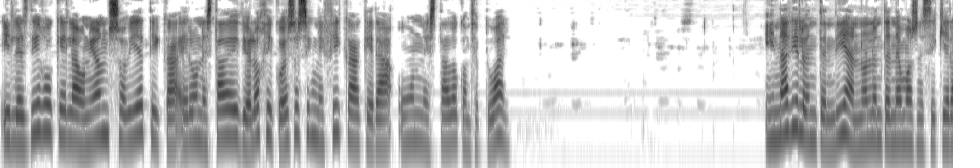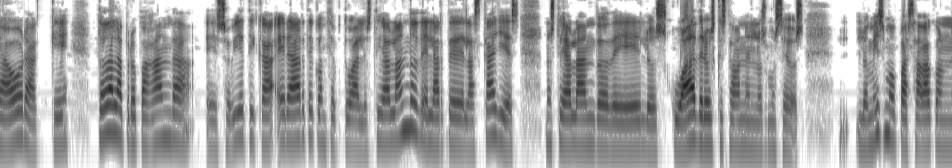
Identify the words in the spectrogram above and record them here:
Y les digo que la Unión Soviética era un Estado ideológico, eso significa que era un Estado conceptual. Y nadie lo entendía, no lo entendemos ni siquiera ahora, que toda la propaganda eh, soviética era arte conceptual. Estoy hablando del arte de las calles, no estoy hablando de los cuadros que estaban en los museos. Lo mismo pasaba con,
